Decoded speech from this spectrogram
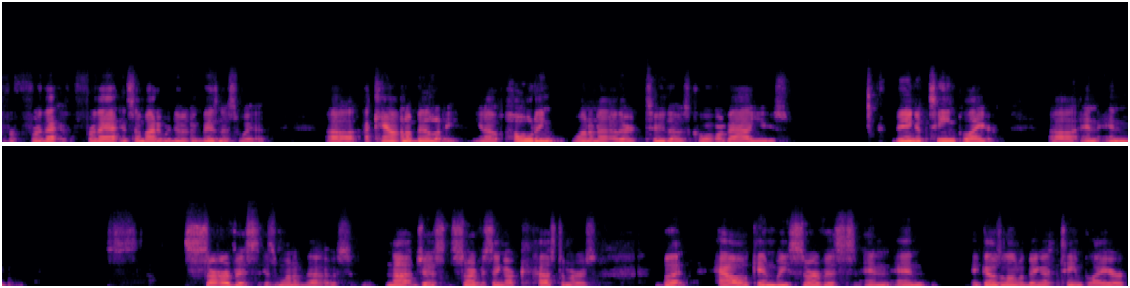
for, for that for that in somebody we're doing business with. uh, accountability, you know, holding one another to those core values, being a team player, uh, and and service is one of those. Not just servicing our customers, but how can we service and and it goes along with being a team player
